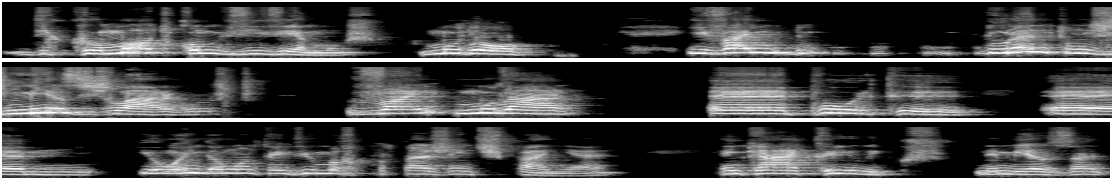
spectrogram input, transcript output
de que o modo como vivemos mudou e vai, durante uns meses largos, vai mudar, uh, porque uh, eu ainda ontem vi uma reportagem de Espanha em que há acrílicos na mesa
